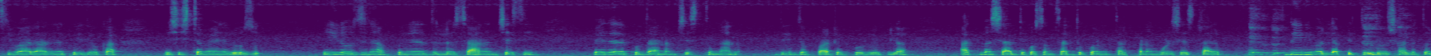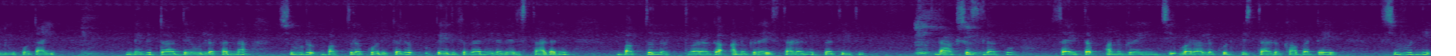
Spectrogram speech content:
శివారాధనకు ఇది ఒక విశిష్టమైన రోజు. ఈ రోజున పుణ్యనదుల్లో స్నానం చేసి పేదలకు దానం చేస్తున్నాను. దీంతో పాటు పూర్వీకుల ఆత్మశాంతి కోసం సర్దుకొని తర్పణం కూడా చేస్తారు. దీనివల్ల పితృదోషాలు తొలగిపోతాయి. మిగతా దేవుళ్ళ కన్నా శివుడు భక్తుల కోరికలు తేలికగా నెరవేరుస్తాడని భక్తులు త్వరగా అనుగ్రహిస్తాడని ప్రతీతి. రాక్షసులకు సైతం అనుగ్రహించి వరాలు కురిపిస్తాడు కాబట్టే శివుణ్ణి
